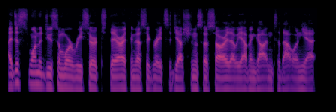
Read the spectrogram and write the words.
I just want to do some more research there. I think that's a great suggestion. So sorry that we haven't gotten to that one yet.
